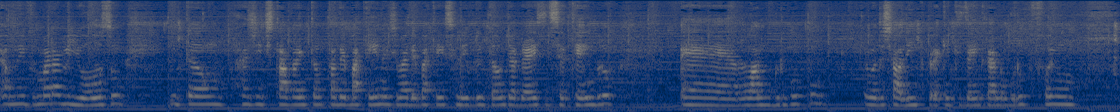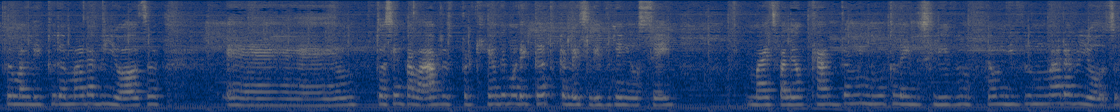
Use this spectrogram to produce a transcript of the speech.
É um livro maravilhoso então, a gente estava então tá debatendo, a gente vai debater esse livro então dia 10 de setembro é, lá no grupo. Eu vou deixar o link para quem quiser entrar no grupo. Foi, um, foi uma leitura maravilhosa. É, eu tô sem palavras porque eu demorei tanto para ler esse livro, nem eu sei. Mas valeu cada minuto lendo esse livro. É um livro maravilhoso.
